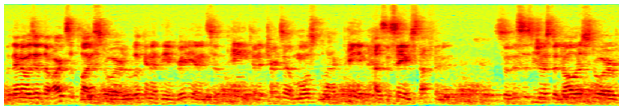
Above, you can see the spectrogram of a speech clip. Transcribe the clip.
But then I was at the art supply store looking at the ingredients of paint, and it turns out most black paint has the same stuff in it. So this is just a dollar store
